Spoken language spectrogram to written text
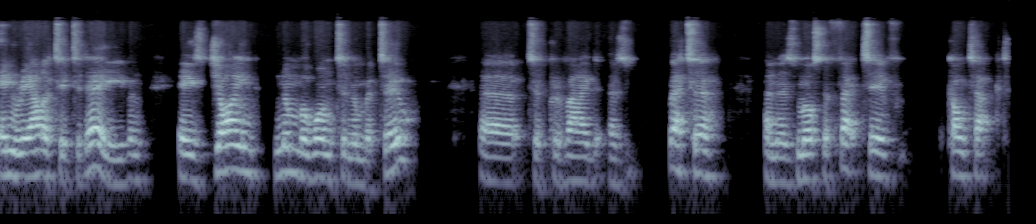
in reality today even is join number one to number two uh, to provide as better and as most effective contact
